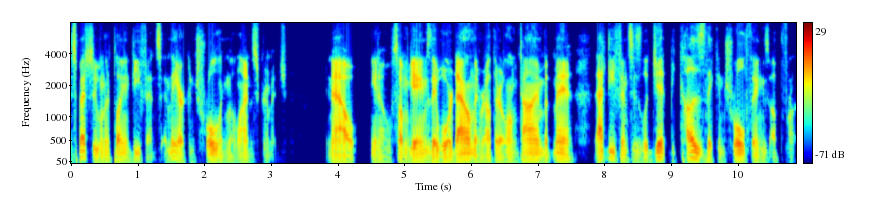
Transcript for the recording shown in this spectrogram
especially when they're playing defense, and they are controlling the line of scrimmage. Now, you know, some games they wore down, they were out there a long time, but man, that defense is legit because they control things up front.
